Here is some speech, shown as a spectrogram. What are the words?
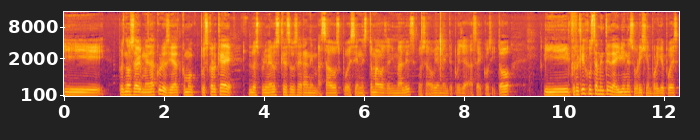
Y pues no sé, me da curiosidad como, pues creo que los primeros quesos eran envasados pues en estómagos de animales, o sea, obviamente pues ya secos y todo. Y creo que justamente de ahí viene su origen, porque pues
